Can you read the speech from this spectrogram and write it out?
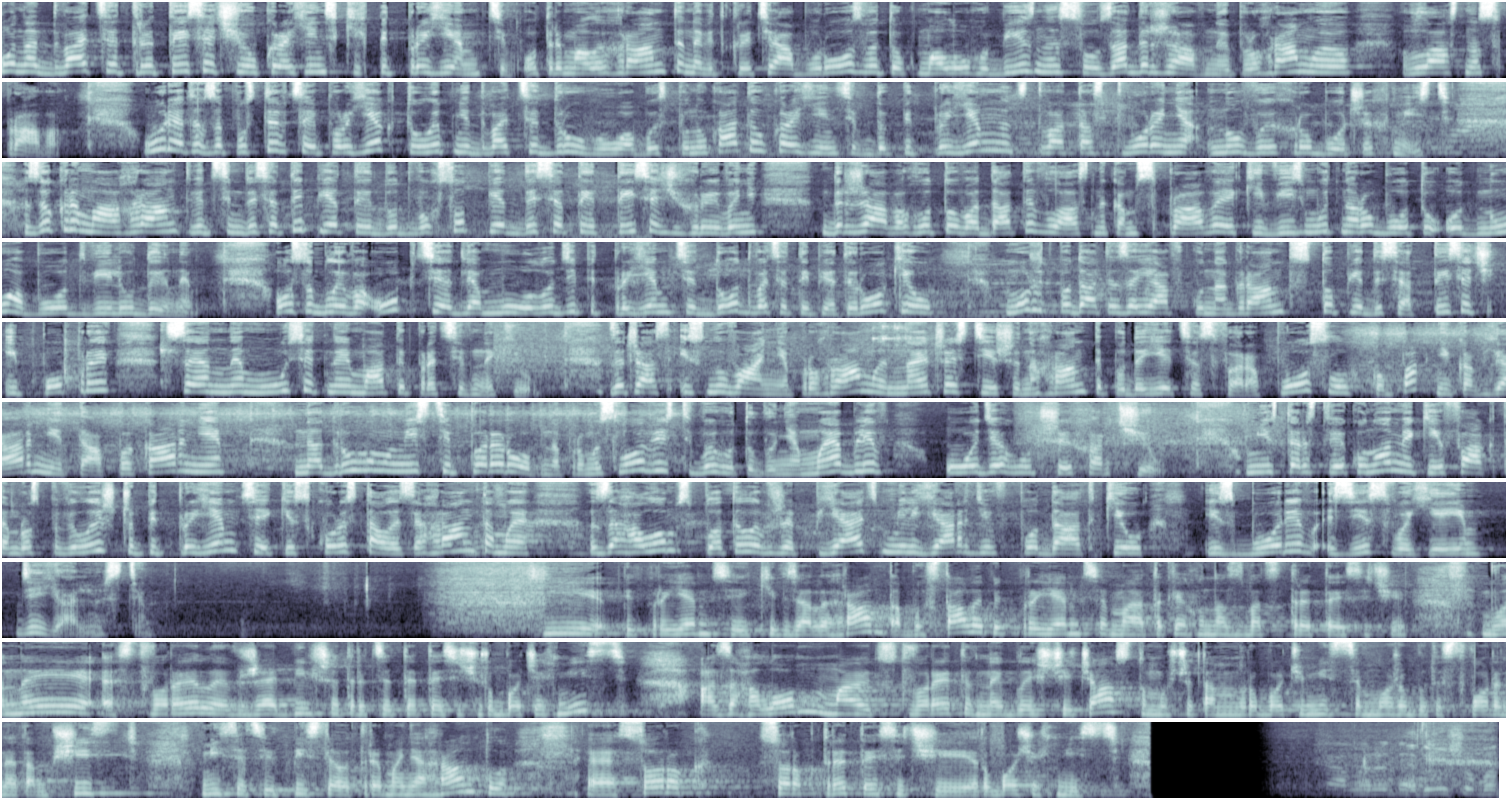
Понад 23 тисячі українських підприємців отримали гранти на відкриття або розвиток малого бізнесу за державною програмою Власна справа. Уряд запустив цей проєкт у липні 22-го, аби спонукати українців до підприємництва та створення нових робочих місць. Зокрема, грант від 75 до 250 тисяч гривень держава готова дати власникам справи, які візьмуть на роботу одну або дві людини. Особлива опція для молоді підприємці до 25 років можуть подати заявку на грант 150 тисяч і, попри це, не мусять наймати працівників. За час існування програми найчастіше на гранти подається сфера послуг, компактні кав'ярні та пекарні. На другому місці переробна промисловість, виготовлення меблів, одягу чи харчів. У міністерстві економіки фактам розповіли, що підприємці, які скористалися грантами, загалом сплатили вже 5 мільярдів податків і зборів зі своєї діяльності. Ті підприємці, які взяли грант або стали підприємцями, таких у нас 23 тисячі, вони створили вже більше 30 тисяч робочих місць, а загалом мають створити в найближчий час, тому що там робоче місце може бути створене там 6 місяців після отримання гранту, 40-43 тисячі робочих місць.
